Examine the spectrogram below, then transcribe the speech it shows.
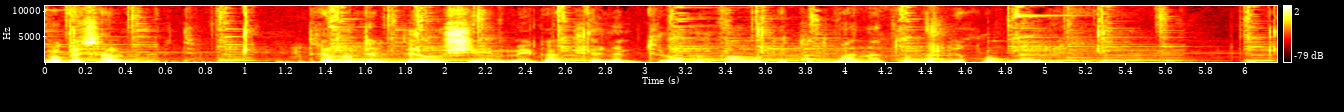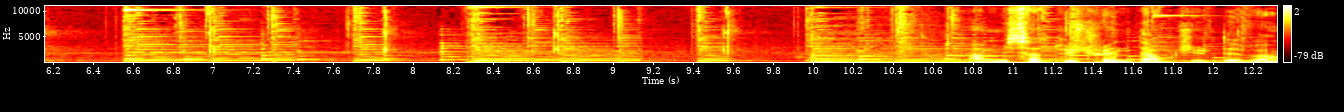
მოგესალმებით. დღევანდელ ვიდეოში მე გაჩვენებთ როგორ გავაკეთოთ მანათობელი ყრუბელი. ამისათვის ჩვენ დაგვჭირდება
